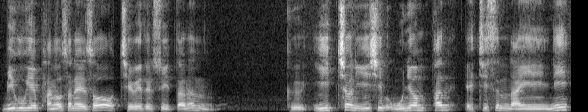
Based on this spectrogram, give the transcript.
미국의 방어선에서 제외될 수 있다는 그 2025년판 에치슨 라인이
